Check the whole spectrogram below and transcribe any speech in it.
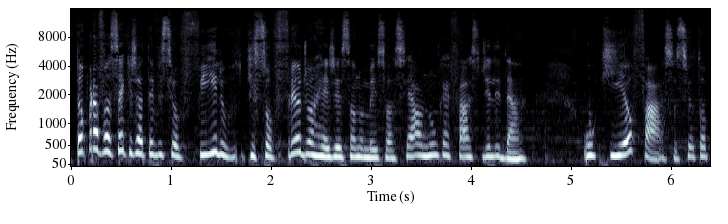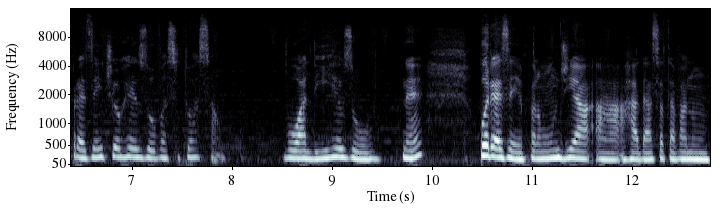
Então, para você que já teve seu filho que sofreu de uma rejeição no meio social, nunca é fácil de lidar. O que eu faço? Se eu estou presente, eu resolvo a situação vou ali e resolvo, né? Por exemplo, um dia a Radassa estava num.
